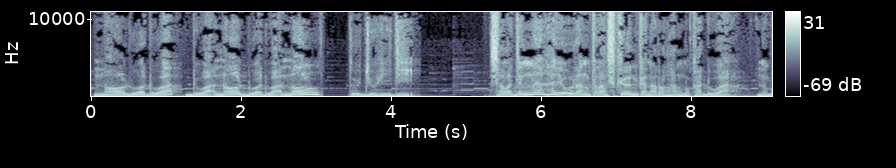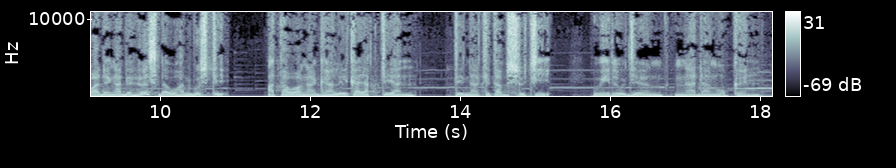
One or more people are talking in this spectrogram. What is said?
022202207 hiji. Salahjengnah hayu urang terasken kana rohang nuka 2 nu bade ngadehes dauhan Gusti atawa ngagali kayaktian tina kitab suci wilujeng ngadangguken.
